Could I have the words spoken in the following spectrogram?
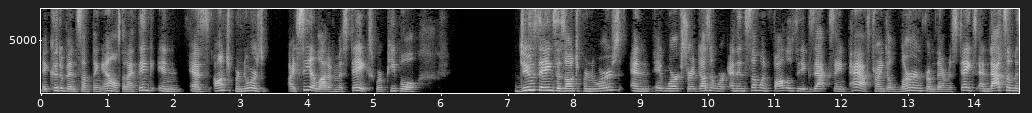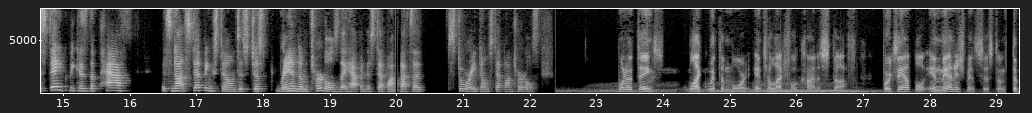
It could have been something else. And I think in as entrepreneurs, I see a lot of mistakes where people do things as entrepreneurs and it works or it doesn't work. And then someone follows the exact same path trying to learn from their mistakes. And that's a mistake because the path it's not stepping stones. It's just random turtles they happen to step on. That's a story. Don't step on turtles. One of the things like with the more intellectual kind of stuff for example in management systems the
